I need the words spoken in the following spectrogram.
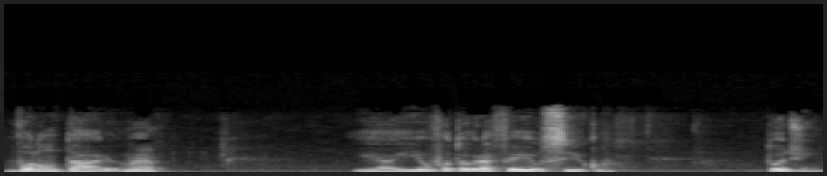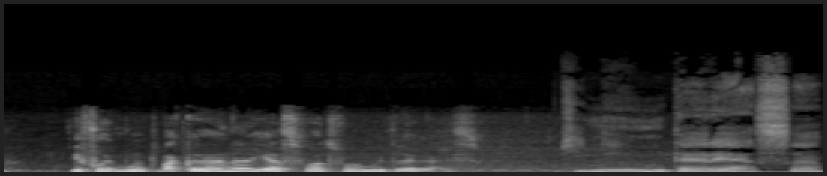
voluntário, né? E aí eu fotografei o ciclo todinho. E foi muito bacana e as fotos foram muito legais. O que me interessa,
